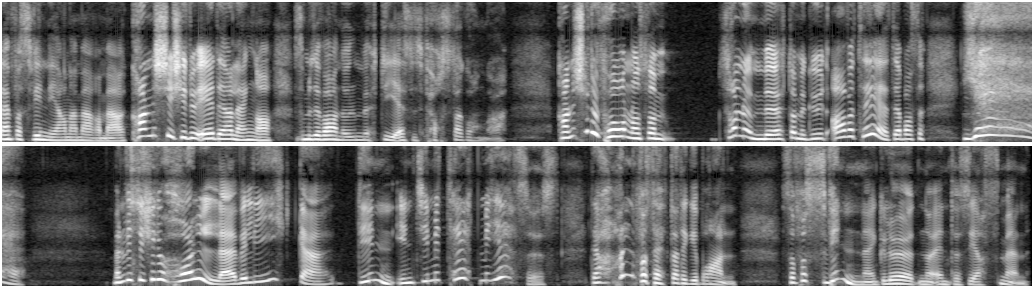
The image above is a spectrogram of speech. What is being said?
den forsvinner gjerne mer og mer. Kanskje ikke du er der lenger som det var når du møtte Jesus første gangen. Kanskje du får noen som sånne møter med Gud av og til. Det er bare så Yeah! Men hvis ikke du holder ved like din intimitet med Jesus, der han får sette deg i brann, så forsvinner gløden og entusiasmen.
